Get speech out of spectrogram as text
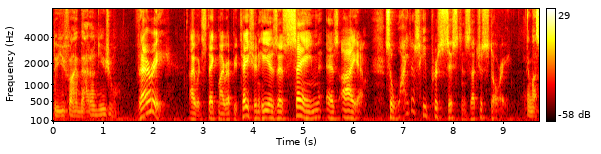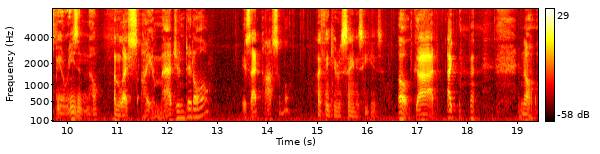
Do you find that unusual? Very. I would stake my reputation he is as sane as I am. So why does he persist in such a story? There must be a reason, no? Unless I imagined it all? Is that possible? I think you're as sane as he is. Oh, God. I. no.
